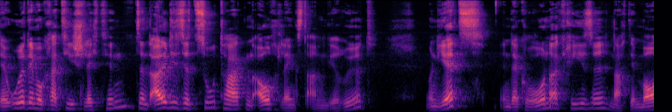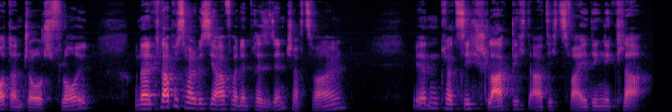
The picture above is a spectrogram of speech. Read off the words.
der Urdemokratie schlechthin, sind all diese Zutaten auch längst angerührt. Und jetzt, in der Corona-Krise, nach dem Mord an George Floyd und ein knappes halbes Jahr vor den Präsidentschaftswahlen, werden plötzlich schlaglichtartig zwei Dinge klar.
